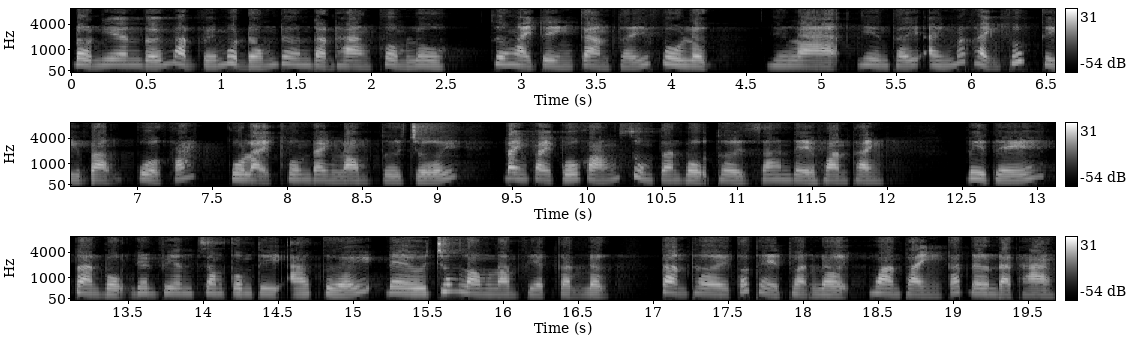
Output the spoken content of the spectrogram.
Đột nhiên đối mặt với một đống đơn đặt hàng khổng lồ, Thương Hải Tình cảm thấy vô lực, nhưng là nhìn thấy ánh mắt hạnh phúc kỳ vọng của khách, cô lại không đành lòng từ chối, đành phải cố gắng dùng toàn bộ thời gian để hoàn thành. Vì thế, toàn bộ nhân viên trong công ty áo cưới đều chung lòng làm việc cẩn lực, tạm thời có thể thuận lợi hoàn thành các đơn đặt hàng.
